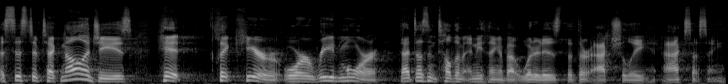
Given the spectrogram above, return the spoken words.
assistive technologies hit click here or read more, that doesn't tell them anything about what it is that they're actually accessing.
